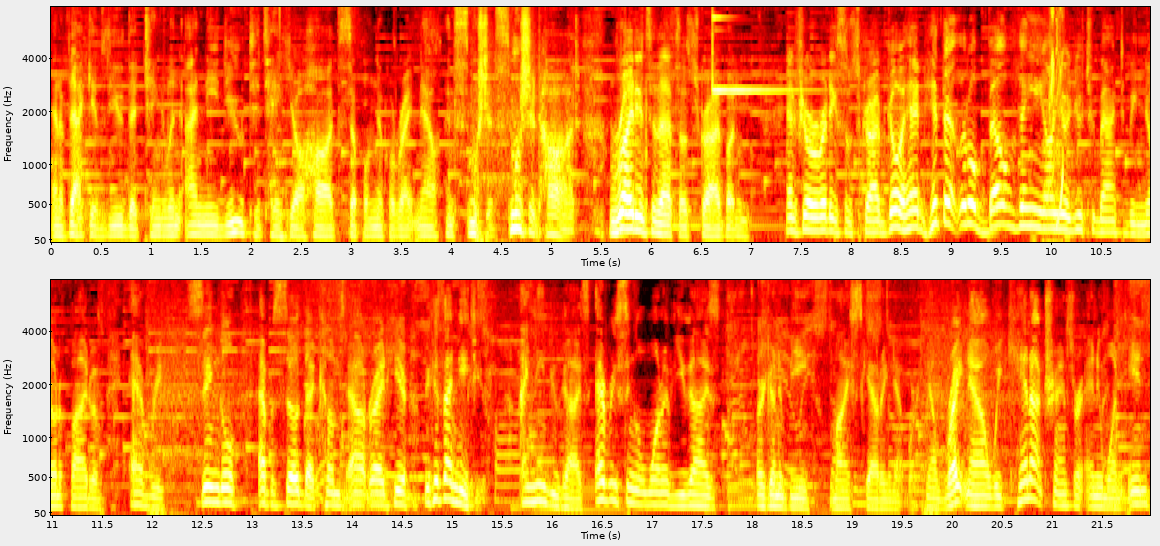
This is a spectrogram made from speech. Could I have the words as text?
And if that gives you the tingling, I need you to take your hard supple nipple right now and smush it, smush it hard, right into that subscribe button. And if you're already subscribed, go ahead and hit that little bell thingy on your YouTube app to be notified of every single episode that comes out right here because I need you. I need you guys. Every single one of you guys are going to be my scouting network. Now, right now, we cannot transfer anyone in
